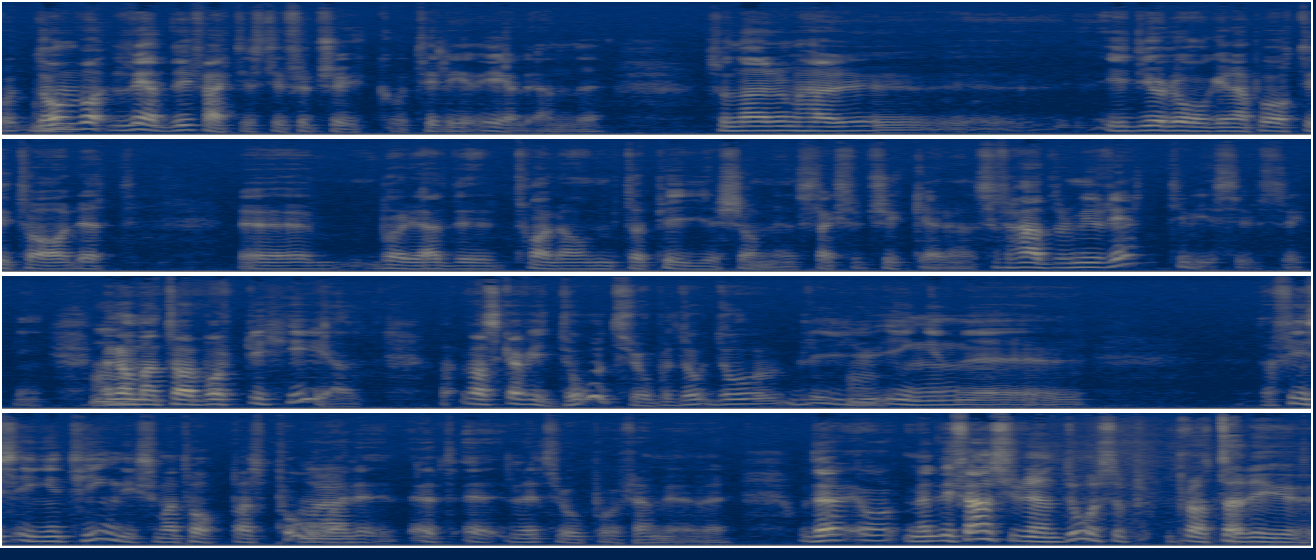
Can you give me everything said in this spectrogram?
och de Mm. var, ledde ju faktiskt till förtryck och till e- elände. Så när de här eh, ideologerna på 80-talet eh, började tala om utopier som en slags förtryckare så hade de ju rätt i viss utsträckning. Men Mm. om man tar bort det helt, vad ska vi då tro på? Då, då blir ju Mm. ingen... Eh, det finns ingenting liksom att hoppas på Nej. eller, ett, eller tro på framöver. Och där, och, men det fanns ju redan då så pratade ju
